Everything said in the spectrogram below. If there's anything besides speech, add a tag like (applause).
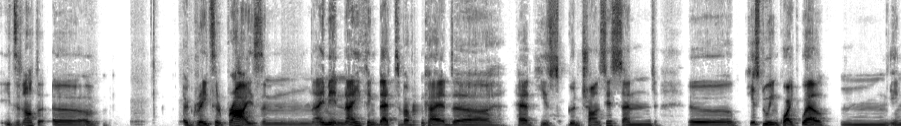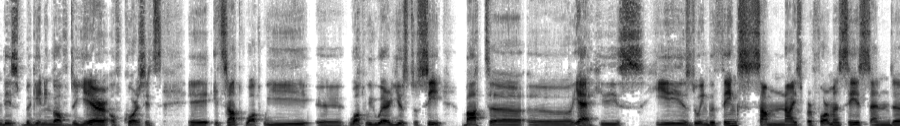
it's not a, great surprise. And I mean, I think that Wawrinka had uh, had his good chances and. Uh, he's doing quite well mm, in this beginning of the year. Of course, it's uh, it's not what we uh, what we were used to see, but uh, uh, yeah, he's he is doing good things, some nice performances, and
